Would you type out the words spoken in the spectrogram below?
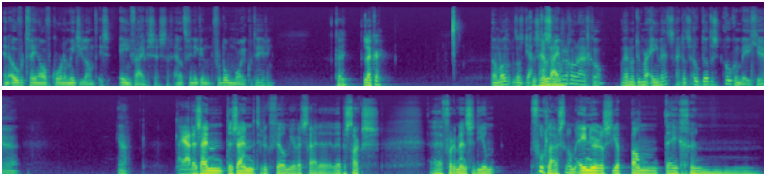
En over 2,5 corner Midtjylland is 1,65. En dat vind ik een verdomd mooie quotering. Oké, lekker. Dan, was, dan, ja, Dan zijn dan we zijn er we er gewoon eigenlijk al. We hebben natuurlijk maar één wedstrijd. Dat is ook, dat is ook een beetje... eh, Nou ja, er zijn, er zijn natuurlijk veel meer wedstrijden. We hebben straks eh, voor de mensen die om vroeg luisteren. Om 1 uur is Japan tegen...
